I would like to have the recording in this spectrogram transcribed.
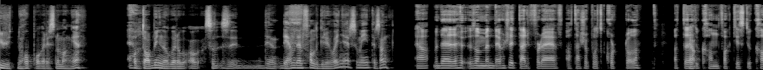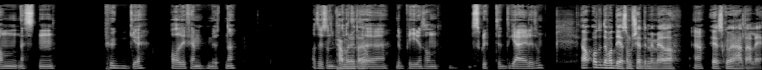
uten å hoppe over resonnementet. Ja. Og da begynner det å gå så, det, er en del fallgruver inni her som er interessant. Ja, men det, men det er kanskje litt derfor det, at det er så på et kort òg, da. At eh, Ja. du kan faktisk Du kan nesten pugge alle de fem minuttene. At liksom, at minutter, det, det blir en sånn scripted greie, liksom. Ja, og det var det som skjedde med meg, da. Ja. Jeg skal være helt ærlig.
